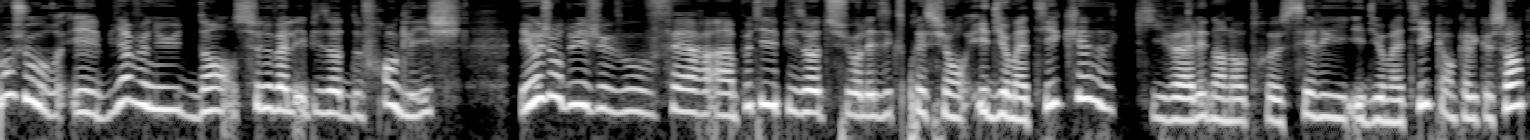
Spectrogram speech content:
Bonjour et bienvenue dans ce nouvel épisode de Franglish. Et aujourd'hui, je vais vous faire un petit épisode sur les expressions idiomatiques qui va aller dans notre série idiomatique en quelque sorte.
